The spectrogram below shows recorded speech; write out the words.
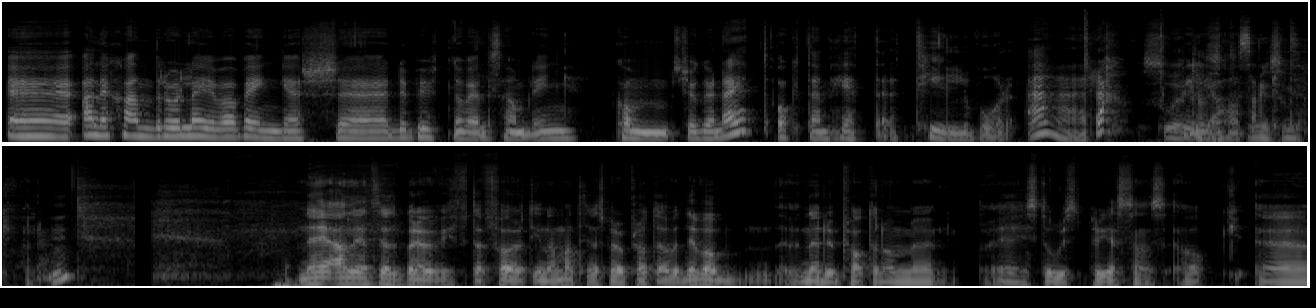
Eh, Alejandro Leiva Wengers eh, debutnovellsamling kom 2001 och den heter Till vår ära. Så vill jag, jag ha minns så sagt. mycket för det. Nej, anledningen till att jag började vifta förut, innan Mattias började prata, det var när du pratade om eh, historiskt presens. Och eh,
